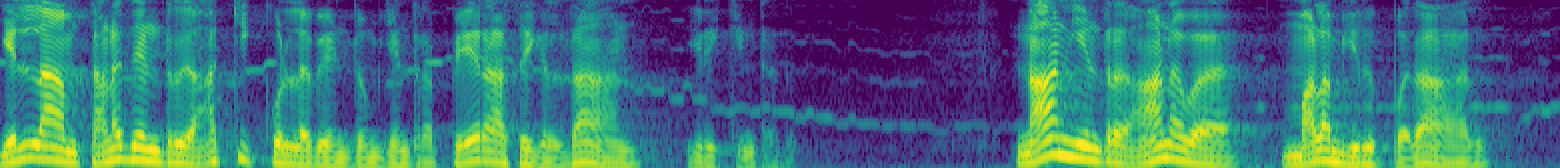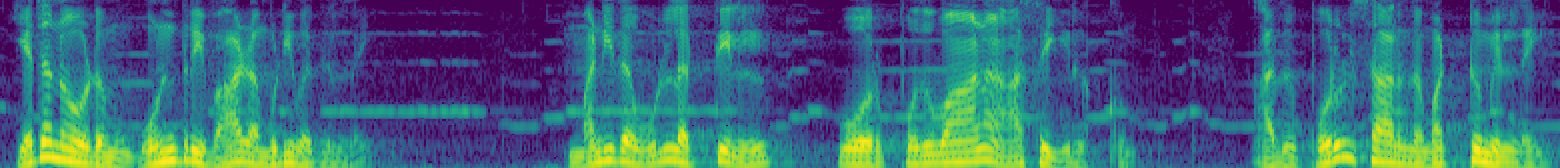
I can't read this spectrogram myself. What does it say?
எல்லாம் தனதென்று ஆக்கிக் கொள்ள வேண்டும் என்ற பேராசைகள்தான் இருக்கின்றது. நான் என்ற ஆணவ மலம் இருப்பதால் எதனோடும் ஒன்றி வாழ முடிவதில்லை. மனித உள்ளத்தில் ஓர் பொதுவான ஆசை இருக்கும். அது பொருள் சார்ந்து மட்டுமில்லை.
